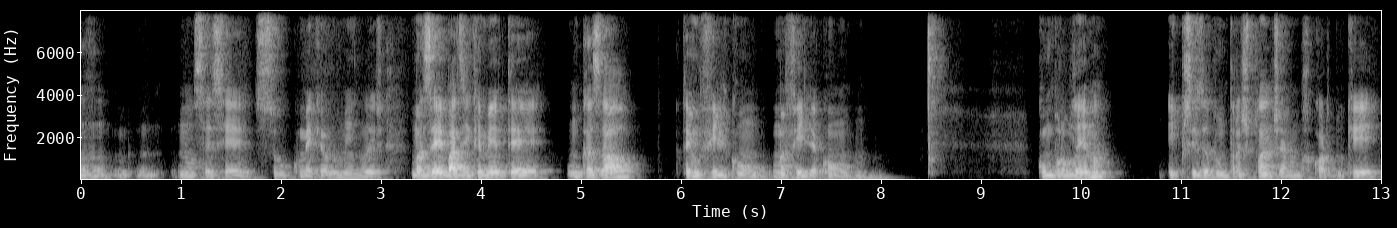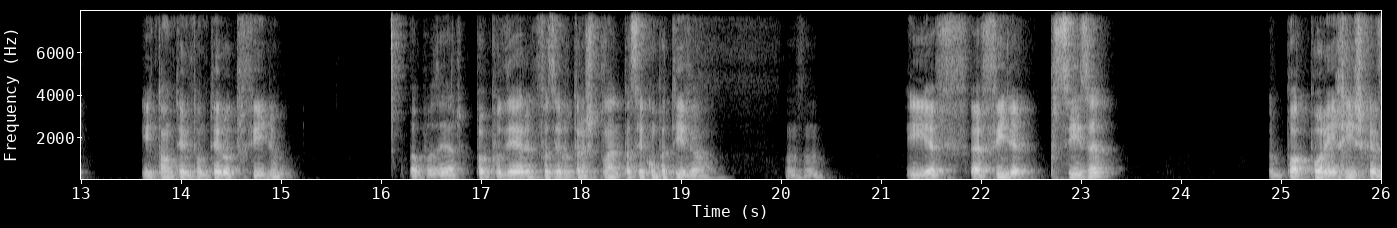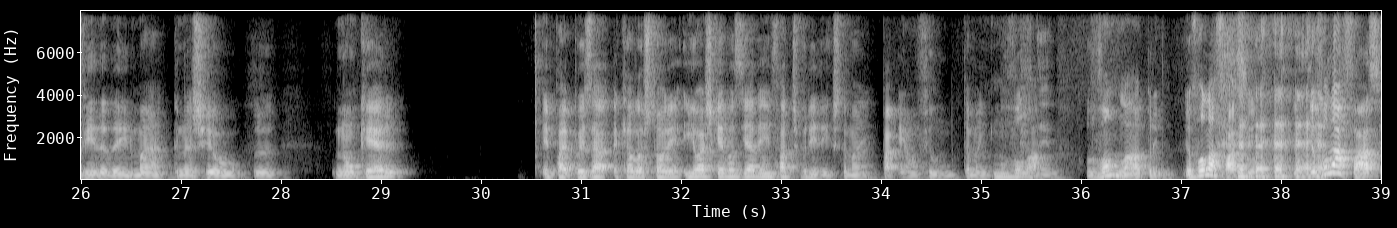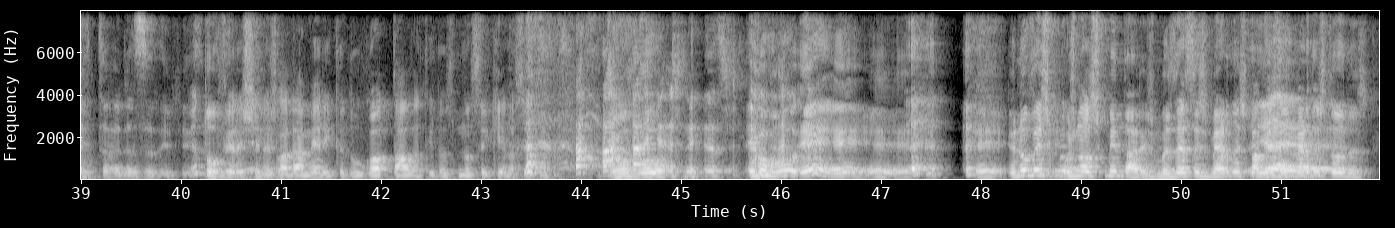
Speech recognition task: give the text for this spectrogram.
Uhum. não sei se é, como é que é o nome em inglês, mas é basicamente é um casal que tem um filho com uma filha com com um problema e que precisa de um transplante, já não me recordo do quê, e então tentam ter outro filho Para poder. para poder fazer o transplante, para ser compatível. Uhum. E a, a filha que precisa pode pôr em risco a vida da irmã que nasceu, eh, não quer. E pá, depois há aquela história, e eu acho que é baseada em fatos verídicos também. Pá, é um filme também que me levou lá. Levou-me lá, primo. Eu vou lá fácil. eu vou lá fácil. Também não sou difícil. Eu estou a ver as cenas lá da América do Got Talent e do não sei o quê, não sei o quê. Eu vou. Eu vou. É, é, é, é. É. Eu não vejo os nossos comentários, mas essas merdas, pá, Yeah, vejo as yeah, merdas todas.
